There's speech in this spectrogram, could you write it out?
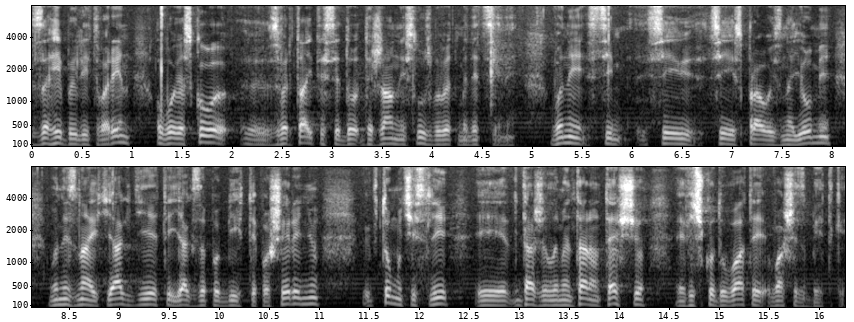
загибелі тварин, обов'язково е, звертайтеся до Державної служби ветмедицини. Вони з цією, цією справою знайомі, вони знають, як діяти, як запобігти поширенню, в тому числі навіть елементарно те, що відшкодувати ваші збитки.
